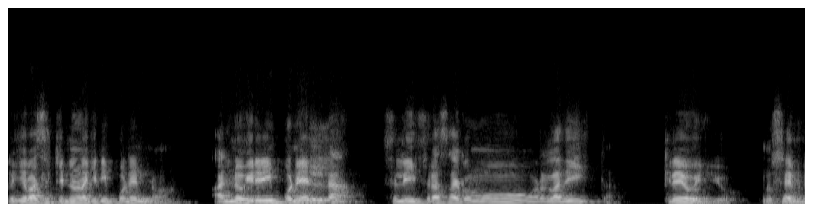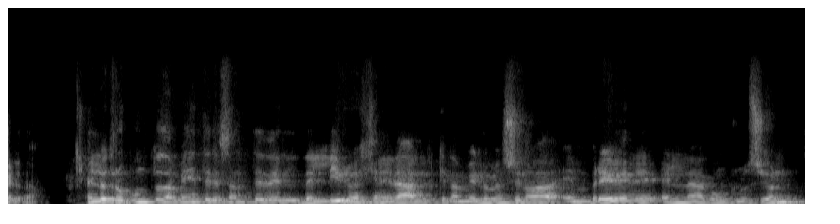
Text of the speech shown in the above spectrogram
Lo que pasa es que no la quiere imponer, ¿no? Al no querer imponerla, se le disfraza como relativista, creo yo. No sé, en verdad. El otro punto también interesante del, del libro en general, que también lo menciono en breve en, la conclusión,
